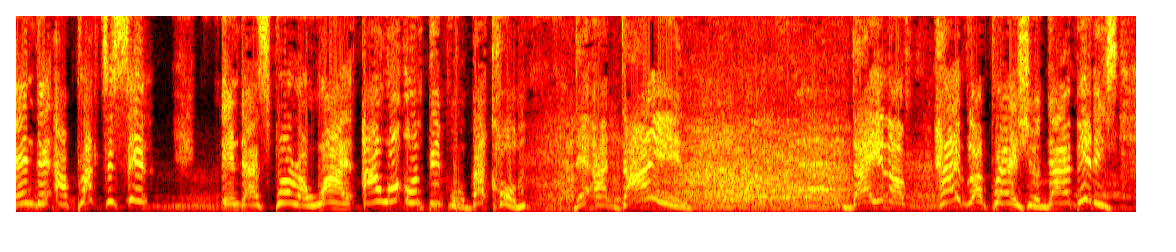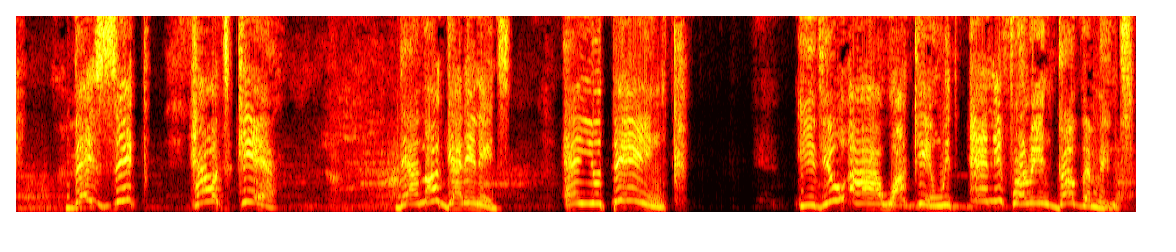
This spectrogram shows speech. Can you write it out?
and they are practicing in diaspora while our own people back home, they are dying, dying of high blood pressure, diabetes, basic health care. They are not getting it. And you think if you are working with any foreign government,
